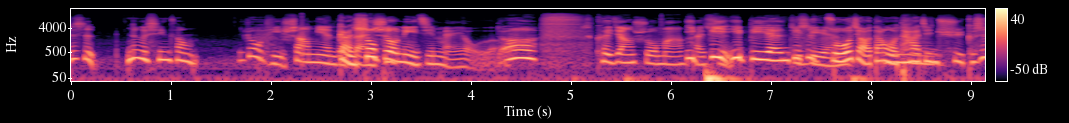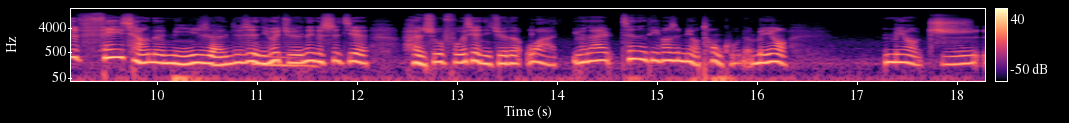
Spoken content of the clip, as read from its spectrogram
就是那个心脏肉体上面的感受你已经没有了啊，可以这样说吗？一边一边就是左脚，当我踏进去，嗯，可是非常的迷人，就是你会觉得那个世界很舒服，而且你觉得哇，原来在那个地方是没有痛苦的，没有没有执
